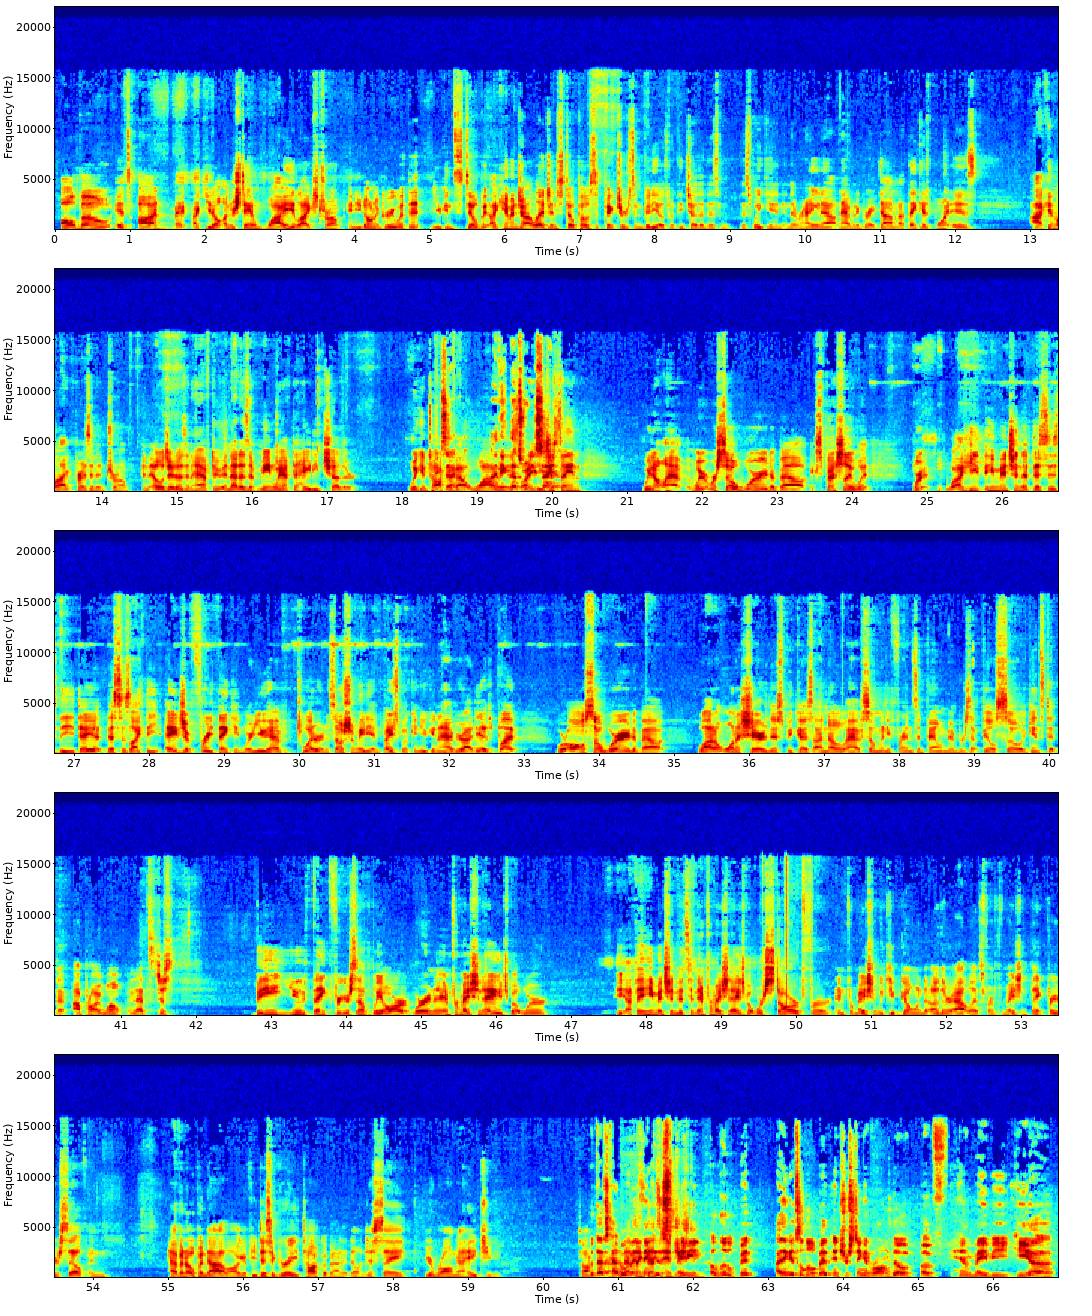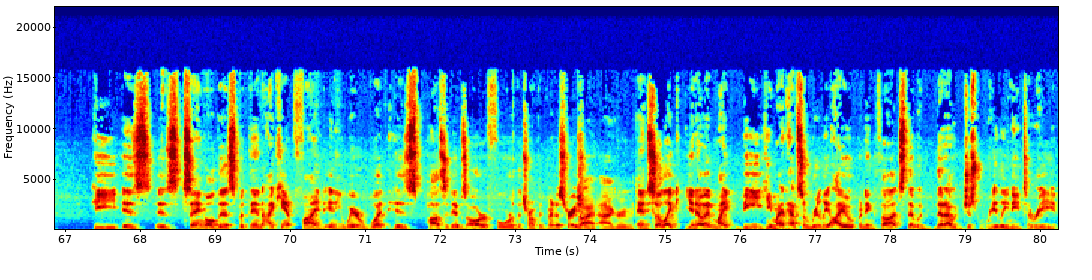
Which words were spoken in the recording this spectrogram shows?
although it's odd, like you don't understand why he likes Trump and you don't agree with it, you can still be like him and John Legend still posted pictures and videos with each other this this weekend, and they were hanging out and having a great time. And I think his point is, I can like President Trump, and LJ doesn't have to, and that doesn't mean we have to hate each other. We can talk Exactly. about why. I think that's what dislike- he's just saying we don't have we're, we're so worried about especially what we're well he he mentioned that this is the day this is like the age of free thinking where you have twitter and social media and facebook and you can have your ideas but we're all so worried about well i don't want to share this because i know i have so many friends and family members that feel so against it that i probably won't and that's just be you think for yourself we are we're in an information age but we're he, I think he mentioned it's an information age, but we're starved for information. We keep going to other outlets for information. Think for yourself and have an open dialogue. If you disagree, talk about it. Don't just say you're wrong. I hate you. Talk But that's kind of it. what I think, that's is maybe a little bit. I think it's a little bit interesting and wrong though of him. Maybe he uh, he is is saying all this, but then I can't find anywhere what his positives are for the Trump administration. Right, I agree with you. And so, like you know, it might be he might have some really eye opening thoughts that would that I would just really need to read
